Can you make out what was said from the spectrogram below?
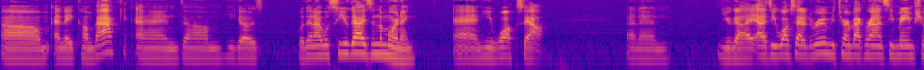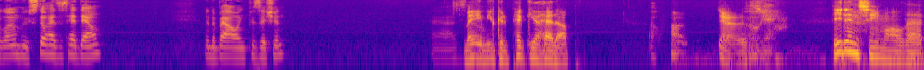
um, and they come back, and um, he goes, "Well, then I will see you guys in the morning," and he walks out, and then you guys, as he walks out of the room, you turn back around and see Mame Shalom, who still has his head down in a bowing position. Uh, so- Mame, you could pick your head up. Oh. Yeah. It's, Okay. He didn't seem all that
